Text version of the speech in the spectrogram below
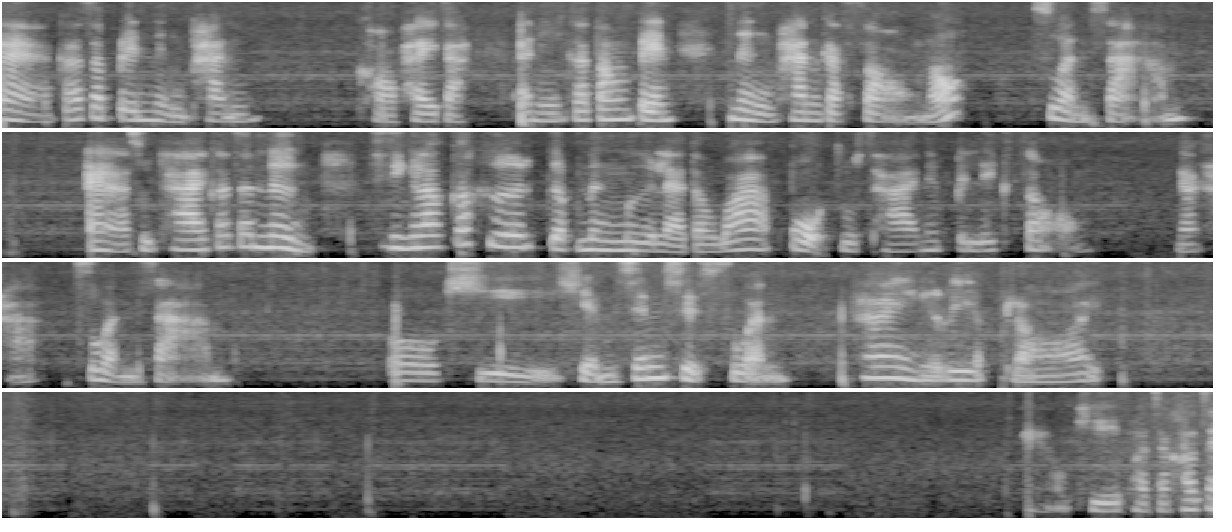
อ่าก็จะเป็นหนึ่งพันขออภัยจ้ะ อันนี้ก็ต้องเป็นหนึ่งพันกับสองเนาะ ส่วนสามอ่าสุดท้ายก็จะหนึ่งจริงๆแล้วก็คือเกือบหนึ่งหมื่นแหละแต่ว่าโปะสุดท้ายเนี่ยเป็นเลขสองนะคะ ส่วนสามโอเค เขียนเส้นเสร็จส่วน ให้เรียบร้อย โอเค พอจะเข้าใจ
